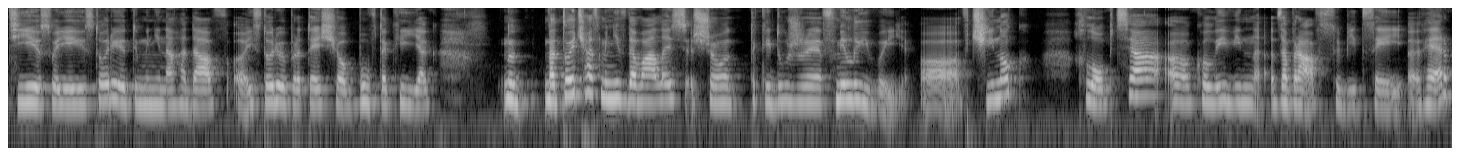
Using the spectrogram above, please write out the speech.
цією своєю історією ти мені нагадав е, історію про те, що був такий, як. Ну, на той час мені здавалось, що такий дуже сміливий вчинок хлопця, е, коли він забрав собі цей герб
